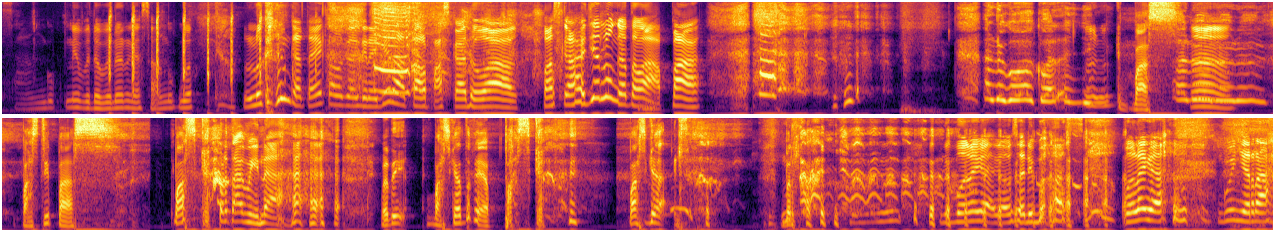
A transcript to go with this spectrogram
Sanggup nih bener-bener gak sanggup gue lu kan katanya kalau ke gereja natal pasca doang pasca aja lu nggak tahu apa Aduh gue gak kuat anjing. Pas. nah, Pasti pas. Pasca. Pertamina. Berarti pasca tuh kayak pasca. Pasca. Bertanya. boleh gak gak usah dibahas boleh gak gue nyerah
